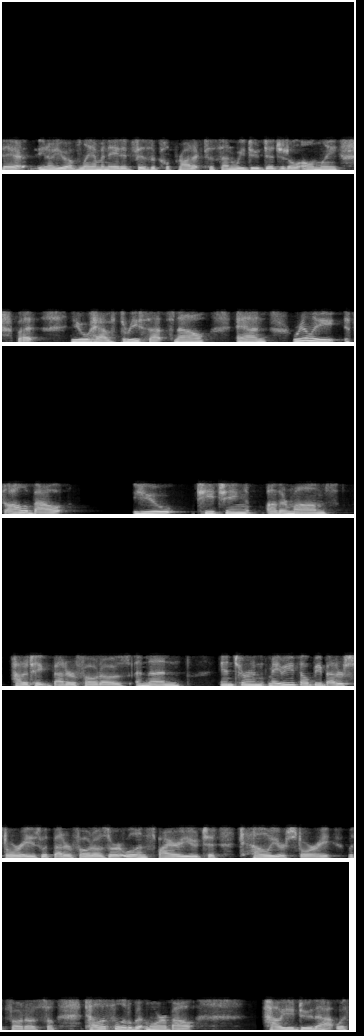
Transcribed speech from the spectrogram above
you know, you have laminated physical product to send. We do digital only, but you have three sets now. And really, it's all about you teaching other moms how to take better photos and then in turn, maybe there'll be better stories with better photos, or it will inspire you to tell your story with photos. So, tell us a little bit more about how you do that with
